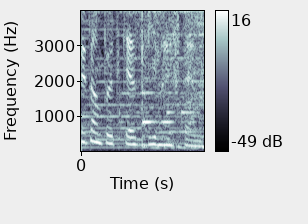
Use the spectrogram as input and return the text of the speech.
C'est un podcast Vivre FM.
